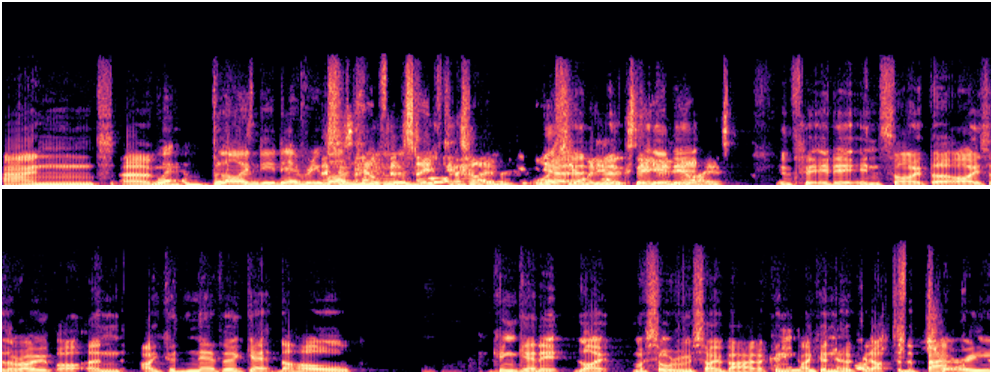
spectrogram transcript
and um, blinded everyone. This is health and was safety time. Watch Yeah, when he looks at you in the fitted it. eyes. and fitted it inside the eyes of the robot, and I could never get the whole couldn't get it. Like my soldering was so bad, I couldn't. I couldn't hook it up to the battery,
